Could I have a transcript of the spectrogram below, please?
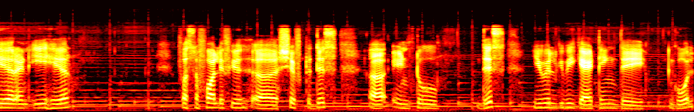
here and a here first of all if you uh, shift this uh, into this you will be getting the goal.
